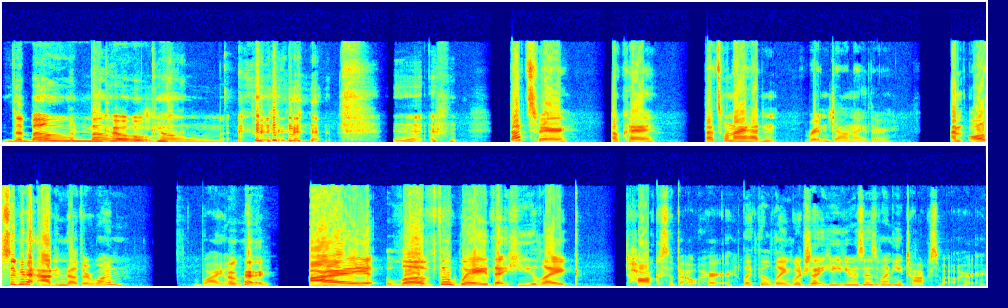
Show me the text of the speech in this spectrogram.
The bone, Bone comb. comb. That's fair. Okay. That's one I hadn't written down either. I'm also going to add another one. Wild. Okay. I love the way that he like talks about her. Like the language that he uses when he talks about her.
